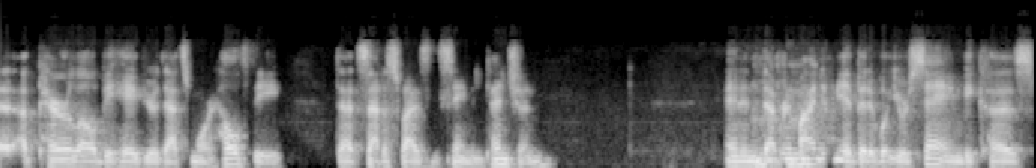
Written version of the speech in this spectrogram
a, a parallel behavior that's more healthy that satisfies the same intention. And, and that reminded me a bit of what you were saying because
